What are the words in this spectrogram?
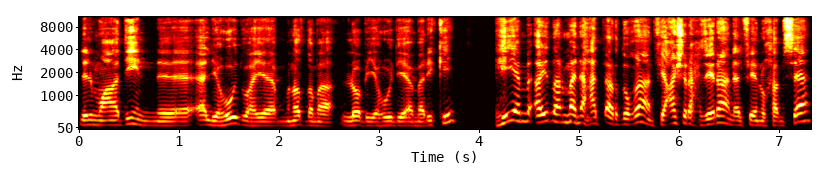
للمعادين آه، اليهود وهي منظمة لوبي يهودي أمريكي. هي أيضا منحت أردوغان في 10 حزيران 2005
